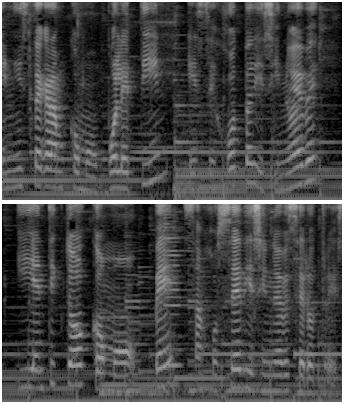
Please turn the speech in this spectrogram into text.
en Instagram como Boletín SJ19 y en TikTok como B San José 1903.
